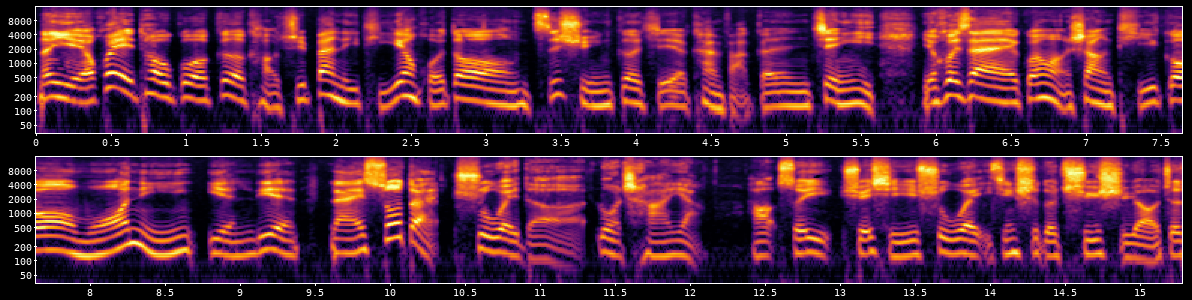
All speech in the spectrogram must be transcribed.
那也会透过各考区办理体验活动，咨询各界看法跟建议，也会在官网上。提供模拟演练来缩短数位的落差呀。好，所以学习数位已经是个趋势哦，就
